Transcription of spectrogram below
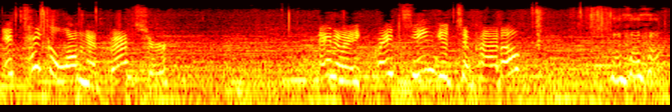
It'd take a long adventure. Anyway, great seeing you, Geppetto.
